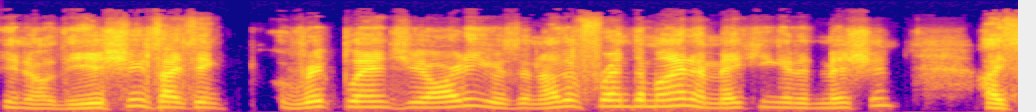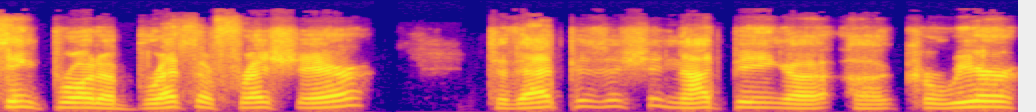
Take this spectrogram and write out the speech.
you know, the issues. I think Rick Blangiardi, who's another friend of mine, I'm making an admission, I think brought a breath of fresh air to that position, not being a, a career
